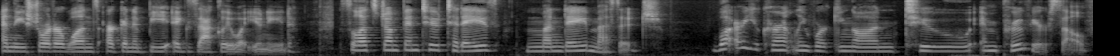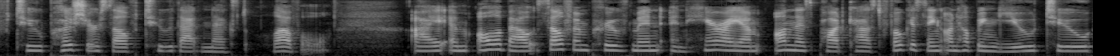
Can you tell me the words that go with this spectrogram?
and these shorter ones are going to be exactly what you need. So let's jump into today's Monday message. What are you currently working on to improve yourself, to push yourself to that next level? I am all about self improvement, and here I am on this podcast focusing on helping you to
